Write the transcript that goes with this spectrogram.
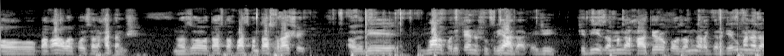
او په غاړه ورکول سره ختم شي نو زه تاسو ته خواست کوم تاسو راشئ او د دې دواړو فریقینو شکریا ادا کړئ جی چې دې زمونږ خاطر کو زمونږ جرګې ومنله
